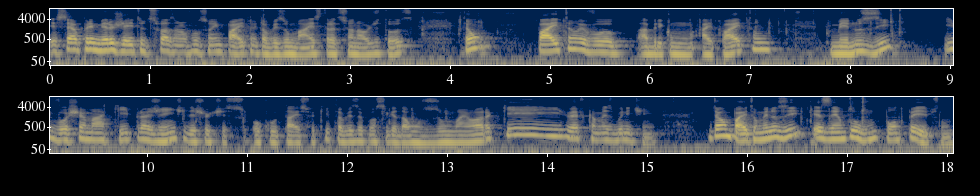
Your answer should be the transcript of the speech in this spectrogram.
Esse é o primeiro jeito de se fazer uma função em Python, talvez o mais tradicional de todos. Então, Python, eu vou abrir com IPython menos "-i", e vou chamar aqui pra gente, deixa eu te ocultar isso aqui, talvez eu consiga dar um zoom maior aqui e vai ficar mais bonitinho. Então, Python "-i", exemplo 1.py.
